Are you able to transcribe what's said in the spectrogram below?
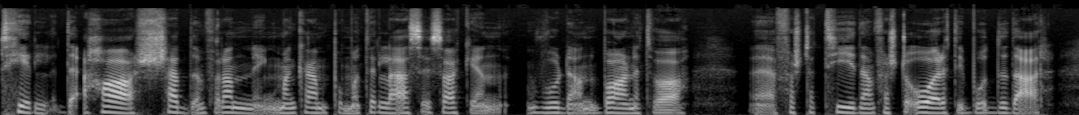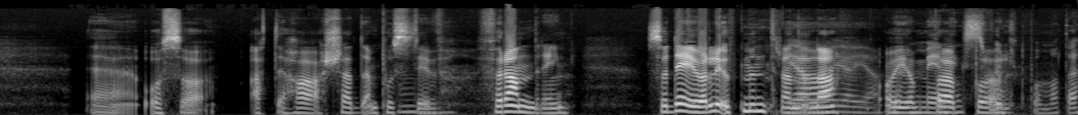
til. Det har skjedd en forandring. Man kan på en måte lese i saken hvordan barnet var uh, første tiden, første året de bodde der. uh, og så at det har skjedd en positiv Mm. forandring. Så det er jo veldig oppmuntrende, Ja, da. ja, ja. Å Det er jobbe på meningsfullt, på en måte.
